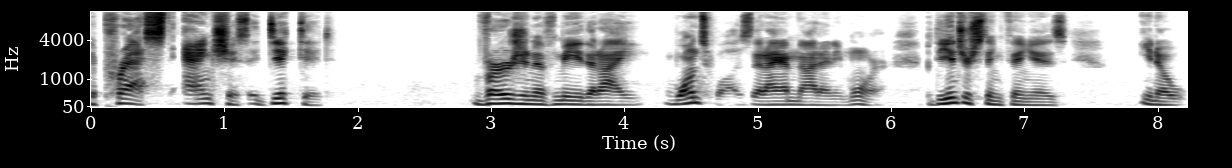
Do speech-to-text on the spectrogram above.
depressed, anxious, addicted version of me that I once was that I am not anymore. But the interesting thing is, you know,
